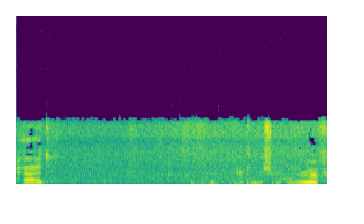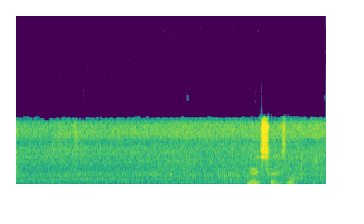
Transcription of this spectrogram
Pad, air conditioner on the roof. Nice size lot.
